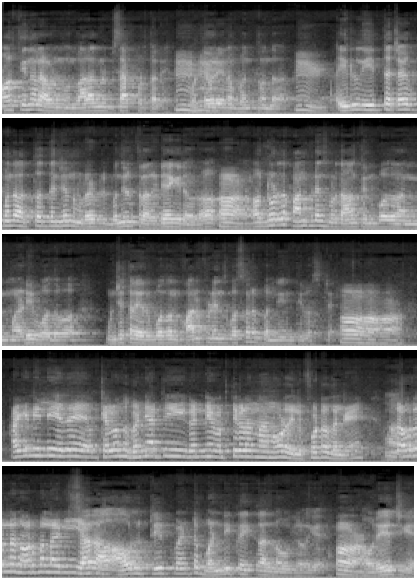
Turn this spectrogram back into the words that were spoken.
ಅವ್ರು ತಿನ್ನಲ್ಲ ಅವ್ರು ಒಂದ್ ವಾರ ಆದ್ಮೇಲೆ ಬಿಸಾಕ್ ಕೊಡ್ತಾರೆ ಹೊಟ್ಟೆವ್ರ ಏನೋ ಬಂತು ಅಂದ. ಇಲ್ಲಿ ಇದ್ದ ಜಾಗಕ್ಕೆ ಬಂದ ಹತ್ತು ಹದಿನೈದು ಜನ ಬಂದಿರ್ತಾರ ರೆಡಿ ಆಗಿರೋರು. ಅವ್ರು ನೋಡಿದ್ರೆ ಕಾನ್ಫಿಡೆನ್ಸ್ ಬರ್ತಾರೆ ನಾನು ತಿನ್ಬೋದು ನಾನು ಮಡಿಬೋದು. ಮುಂಚೆ ತರ ಇರ್ಬೋದು ಒಂದು ಕಾನ್ಫಿಡೆನ್ಸ್ಗೋಸ್ಕರ ಬನ್ನಿ ಅಂತೀವಿ ಅಷ್ಟೇ. ಹಾಗೆ ಇಲ್ಲಿ ಅದೇ ಕೆಲವೊಂದು ಗಣ್ಯಾತಿ ಗಣ್ಯ ವ್ಯಕ್ತಿಗಳನ್ನ ನೋಡೋದು ಇಲ್ಲಿ ಫೋಟೋದಲ್ಲಿ ಅವರೆಲ್ಲ ನಾರ್ಮಲ್ ಆಗಿ ಸರ್ ಅವ್ರ ಟ್ರೀಟ್ಮೆಂಟ್ ಬಂಡಿ ಕೈ ಕಾಲು ನೋವುಗಳಿಗೆ. ಅವ್ರ ಏಜ್ಗೆ.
